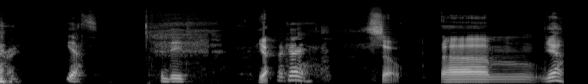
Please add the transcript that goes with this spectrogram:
a try. Yes, indeed. Yeah. Okay. So, um, yeah,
